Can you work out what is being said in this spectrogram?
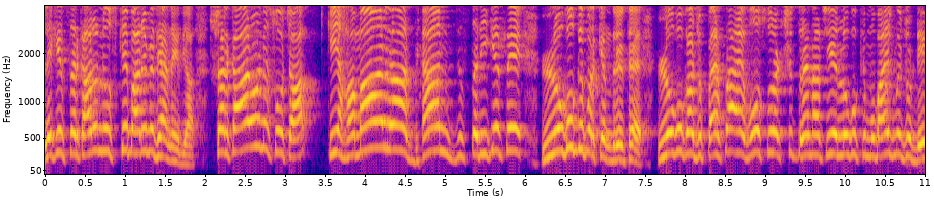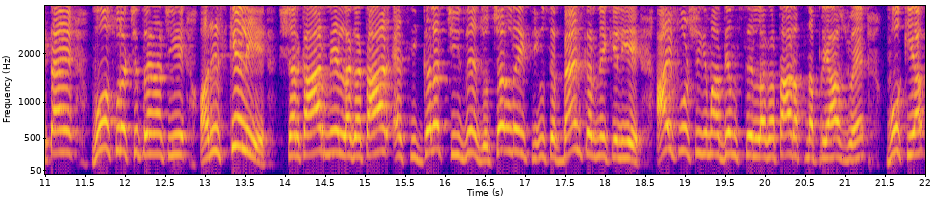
लेकिन सरकारों ने उसके बारे में ध्यान नहीं दिया। सरकारों ने सोचा कि हमारा ध्यान जिस तरीके से लोगों के पर केंद्रित है, लोगों का जो पैसा है, वो सुरक्षित रहना चाहिए, लोगों के मोबाइल में जो डेटा है, वो सुरक्षित रहना चाहिए। और इसके लिए सरकार ने लगातार ऐसी गलत चीज़ें जो चल रही थी, उसे बैन करने के लिए आई के माध्यम से लगातार अपना प्रयास जो है, वो किया।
